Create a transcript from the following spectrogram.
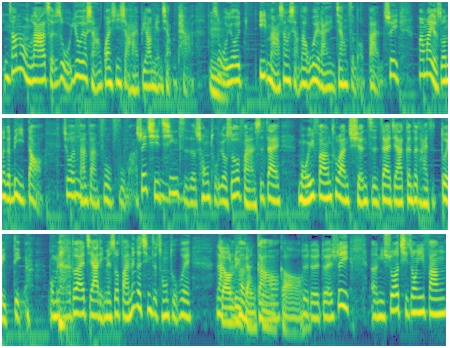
你知道那种拉扯，就是我又要想要关心小孩，不要勉强他，可是我又一马上想到未来你这样怎么办？所以妈妈有时候那个力道就会反反复复嘛。所以其实亲子的冲突有时候反而是在某一方突然全职在家跟这个孩子对顶啊。我们两个都在家里面说，反正那个亲子冲突会拉得很高，焦虑感更高。对对对，所以呃，你说其中一方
